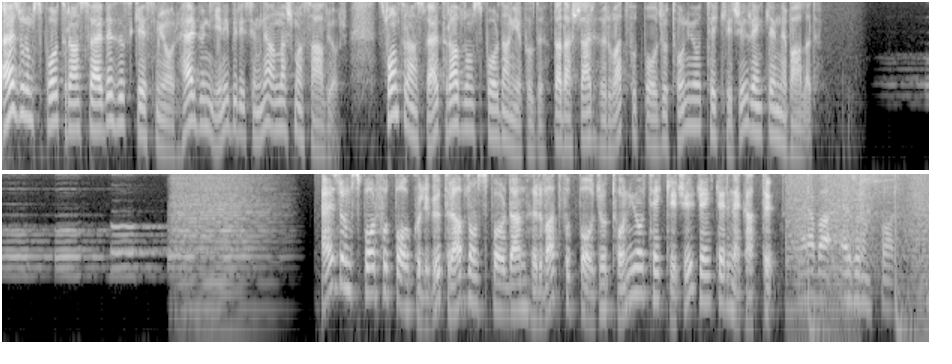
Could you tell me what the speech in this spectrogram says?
Erzurumspor transferde hız kesmiyor. Her gün yeni bir isimle anlaşma sağlıyor. Son transfer Trabzonspor'dan yapıldı. Dadaşlar Hırvat futbolcu Tonio Teklici renklerine bağladı. Erzurumspor Futbol Kulübü Trabzonspor'dan Hırvat futbolcu Tonio Teklici renklerine kattı. Merhaba Erzurumspor.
